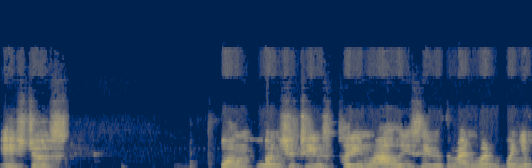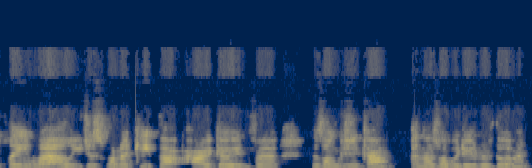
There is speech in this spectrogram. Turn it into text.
It's just one, once your team's playing well, you see with the men when when you're playing well, you just want to keep that high going for as long as you can, and that's what we're doing with the women.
